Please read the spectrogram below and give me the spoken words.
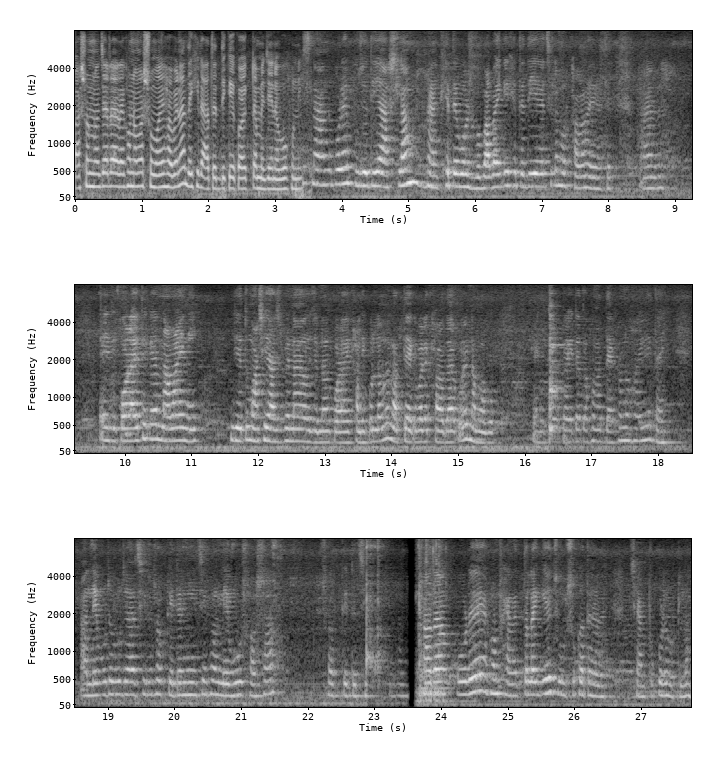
বাসন মাজার আর এখন আমার সময় হবে না দেখি রাতের দিকে কয়েকটা মেজে নেব খুনি। স্নান করে পুজো দিয়ে আসলাম হ্যাঁ খেতে বসবো। বাবাইকে খেতে দিয়ে গেছিলাম ওর খাওয়া হয়ে গেছে। আর এই যে কড়াই থেকে আর নামায়নি যেহেতু মাসি আসবে না ওই জন্য কড়াই খালি করলাম না রাতে একবারে খাওয়া দাওয়া করে নামাবো। তরকারিটা তখন আর দেখানো হয়নি তাই আর লেবু টেবু যা ছিল সব কেটে নিয়েছি, এখন লেবু শশা সব কেটেছি। খাওয়া দাওয়া করে এখন ফ্যানের তলায় গিয়ে চুল শুকাতে হবে। শ্যাম্পু করে উঠলাম।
